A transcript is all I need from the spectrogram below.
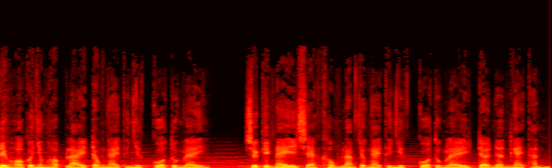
nếu họ có nhóm họp lại trong ngày thứ nhất của tuần lễ, sự kiện này sẽ không làm cho ngày thứ nhất của tuần lễ trở nên ngày thánh.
